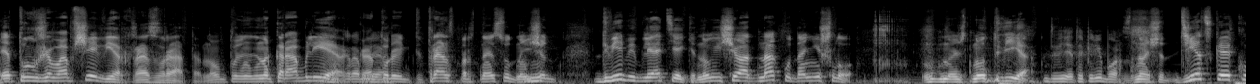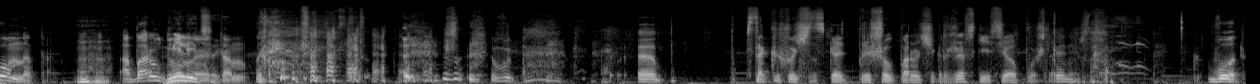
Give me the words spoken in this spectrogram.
Это уже вообще верх разврата. Ну, на корабле, На корабле. который транспортное судно, еще две библиотеки. Ну, еще одна куда не шло. Значит, ну, две. Две, это перебор. Значит, детская комната. Оборудованная Милицией. там. Э, Так и хочется сказать, пришел поручик Ржевский и все опошлил. Конечно. Вот.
